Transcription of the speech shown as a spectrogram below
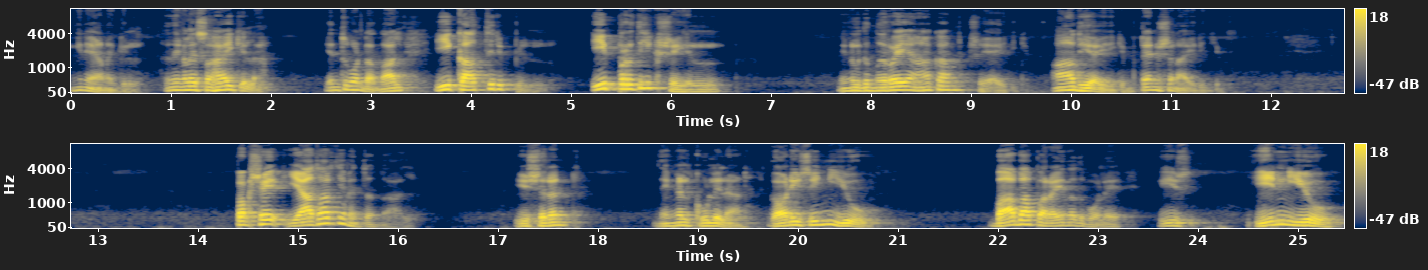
ഇങ്ങനെയാണെങ്കിൽ അത് നിങ്ങളെ സഹായിക്കില്ല. എന്തുകൊണ്ടെന്നാൽ ഈ കാത്തിരിപ്പിൽ ഈ പ്രതീക്ഷയിൽ നിങ്ങൾക്ക് നിറയെ ആകാംക്ഷയായിരിക്കും. ആധിയായിരിക്കും ടെൻഷനായിരിക്കും. പക്ഷേ യാഥാർത്ഥ്യം എന്തെന്നാൽ ഈശ്വരൻ നിങ്ങൾക്കുള്ളിലാണ്. God is in you. Baba പറയുന്നത് പോലെ is in you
